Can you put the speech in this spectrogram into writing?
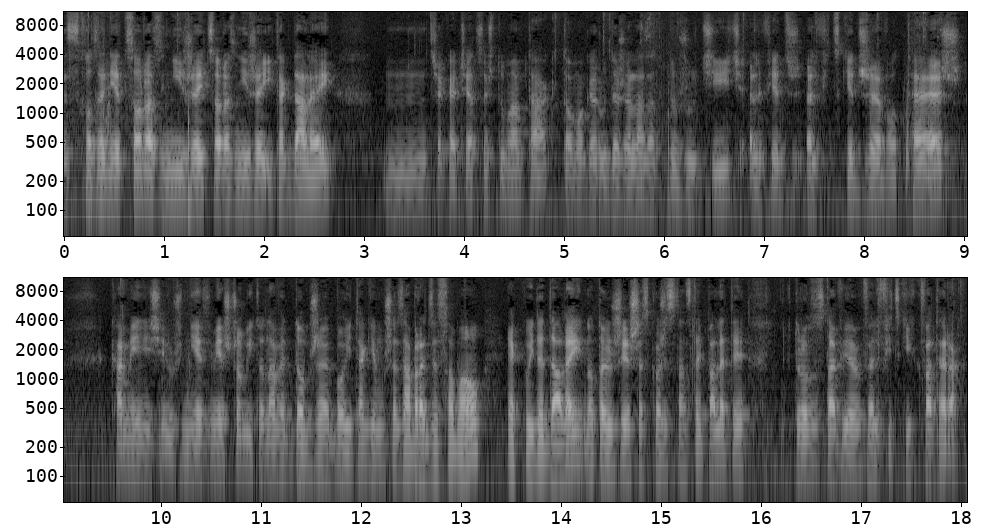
e, schodzenie coraz niżej, coraz niżej i tak dalej. Mm, czekaj, czy ja coś tu mam? Tak, to mogę rudę żelaza dorzucić, elfie, elfickie drzewo też. Kamienie się już nie zmieszczą i to nawet dobrze, bo i tak je muszę zabrać ze sobą. Jak pójdę dalej, no to już jeszcze skorzystam z tej palety, którą zostawiłem w elfickich kwaterach.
